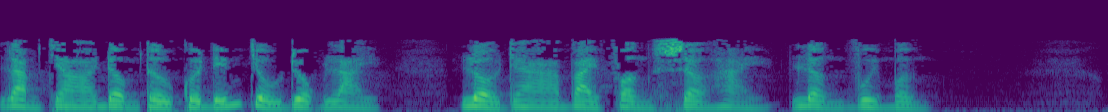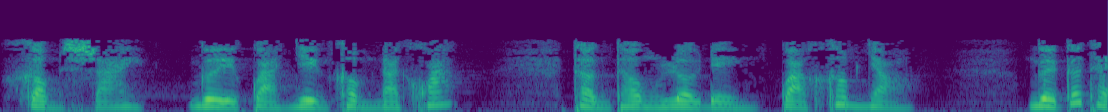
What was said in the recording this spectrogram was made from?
làm cho đồng tử của điếm chủ rụt lại, lộ ra vài phần sợ hãi lẫn vui mừng. Không sai, người quả nhiên không nói khoác. Thần thông lôi điện quả không nhỏ. Người có thể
